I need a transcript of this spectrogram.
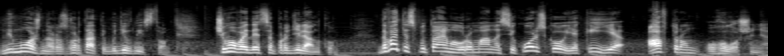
не можна розгортати будівництво. Чи мова йдеться про ділянку? Давайте спитаємо у Романа Сікорського, який є автором оголошення.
